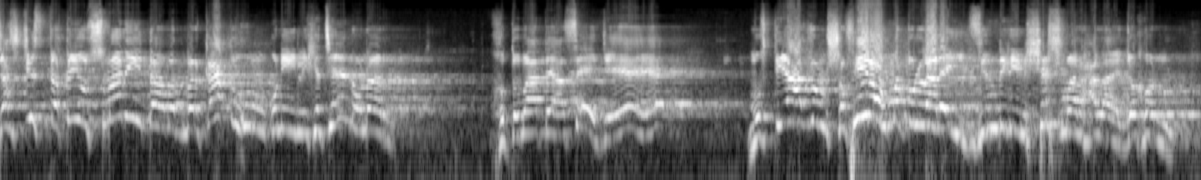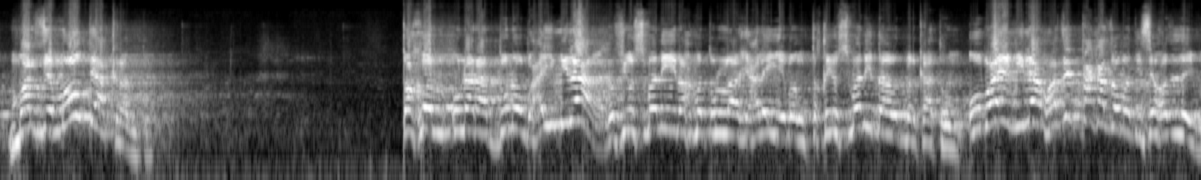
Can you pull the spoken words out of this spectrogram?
জাস্টিস তাকি উসমানী দাওয়াত বারকাতুহুম, উনি লিখেছেন, ওনার খুতবাতে আছে যে, মুফতি আজম শফি রহমতুল্লাহ জিন্দগির শেষ মারহালায় যখন মর্জে মৌতে আক্রান্ত, তখন ওনারা দুনো ভাই মিলা, রফি উসমানী রহমতুল্লাহ আলাই এবং তকি উসমানী দাওয়াত বারকাতুহুম, উভয় মিলা হজের টাকা জমা দিছে, হজে যাইব।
